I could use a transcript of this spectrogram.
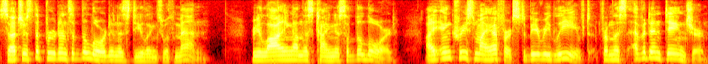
Such is the prudence of the Lord in his dealings with men. Relying on this kindness of the Lord, I increased my efforts to be relieved from this evident danger,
